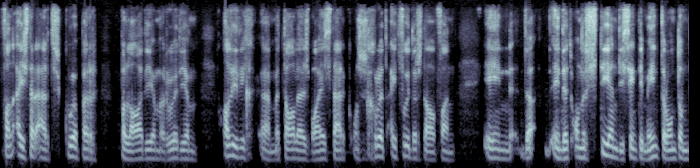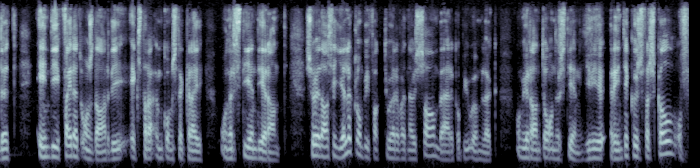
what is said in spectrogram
van ystererts, koper palladium, rhodium, al hierdie uh, metale is baie sterk. Ons is groot uitvoerders daarvan en de, en dit ondersteun die sentiment rondom dit en die feit dat ons daardie ekstra inkomste kry ondersteun die rand. So daar's 'n hele klompie faktore wat nou saamwerk op die oomblik om die rand te ondersteun. Hierdie rentekoersverskil of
